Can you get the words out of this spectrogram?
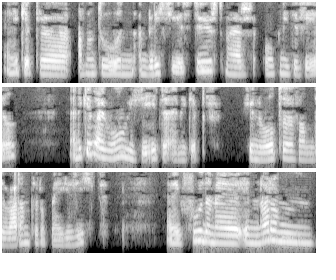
En ik heb uh, af en toe een, een berichtje gestuurd, maar ook niet te veel. En ik heb daar gewoon gezeten en ik heb genoten van de warmte op mijn gezicht. En ik voelde mij enorm,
